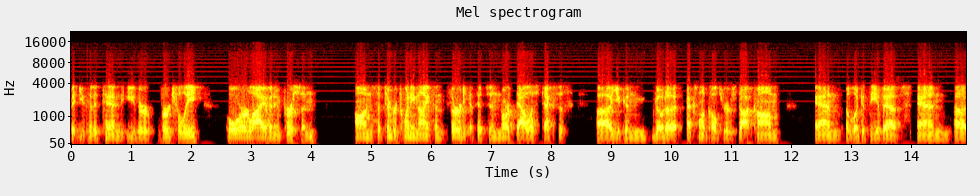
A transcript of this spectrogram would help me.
that you can attend either virtually or live and in person on September 29th and 30th. It's in North Dallas, Texas. Uh, you can go to excellentcultures.com and look at the events and uh,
